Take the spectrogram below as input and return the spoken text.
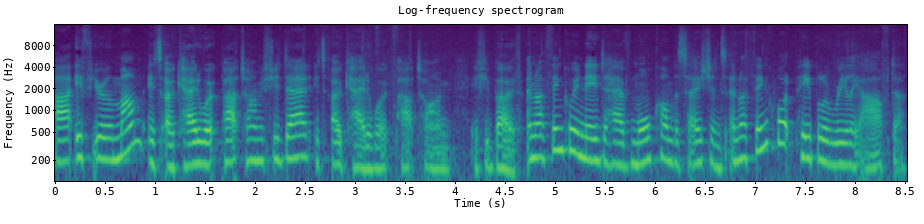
uh, if you're a mum, it's okay to work part time. If you're dad, it's okay to work part time if you're both. And I think we need to have more conversations. And I think what people are really after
